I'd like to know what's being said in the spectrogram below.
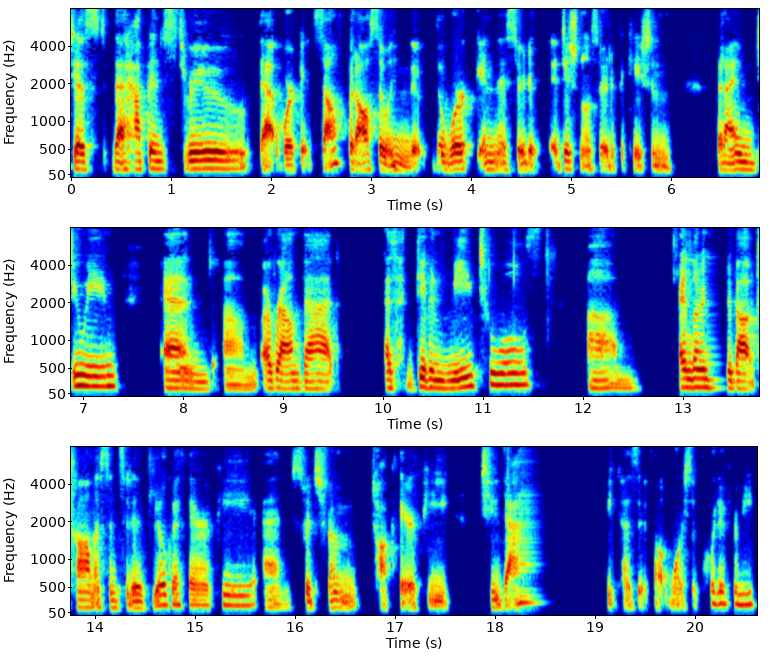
just that happens through that work itself, but also in the, the work in the certi- additional certification that I'm doing. And um, around that has given me tools. Um, I learned about trauma sensitive yoga therapy and switched from talk therapy to that because it felt more supportive for me.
